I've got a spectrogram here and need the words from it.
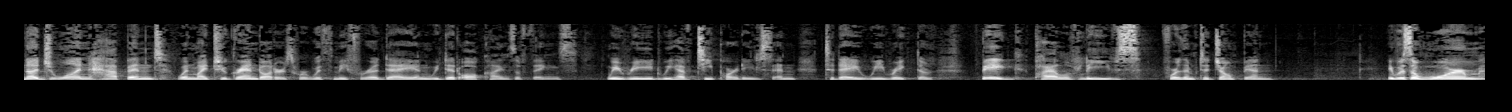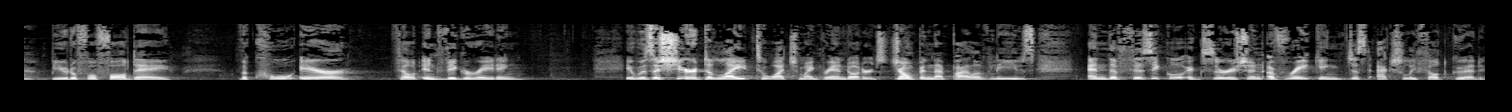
Nudge one happened when my two granddaughters were with me for a day, and we did all kinds of things. We read, we have tea parties, and today we raked a big pile of leaves for them to jump in. It was a warm, beautiful fall day. The cool air felt invigorating. It was a sheer delight to watch my granddaughters jump in that pile of leaves and the physical exertion of raking just actually felt good.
